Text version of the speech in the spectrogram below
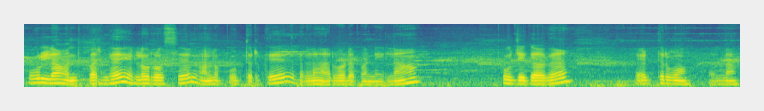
பூலாம் வந்து பாருங்கள் எல்லோ ரோஸு நல்லா பூத்துருக்கு இதெல்லாம் அறுவடை பண்ணிடலாம். பூஜைக்காக எடுத்துருவோம் எல்லாம்.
